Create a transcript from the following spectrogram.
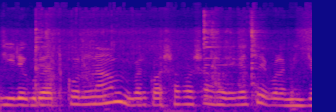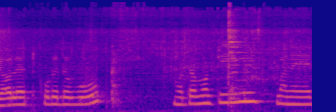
জিরে গুঁড়ো অ্যাড করলাম। এবার কষা কষা হয়ে গেছে, এবার আমি জল অ্যাড করে দেবো। মোটামুটি মানে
